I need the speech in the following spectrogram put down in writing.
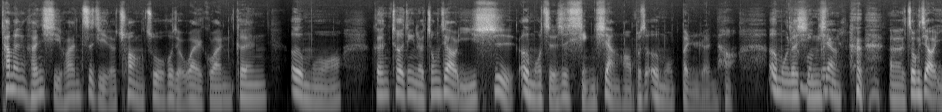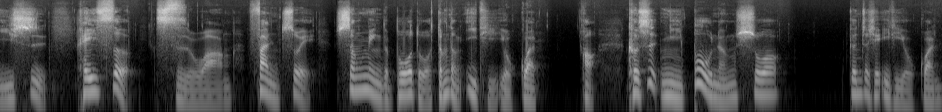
他们很喜欢自己的创作或者外观跟恶魔、跟特定的宗教仪式。恶魔指的是形象哈，不是恶魔本人哈。恶魔的形象，呃，宗教仪式、黑色、死亡、犯罪、生命的剥夺等等议题有关。好，可是你不能说。跟这些议题有关，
